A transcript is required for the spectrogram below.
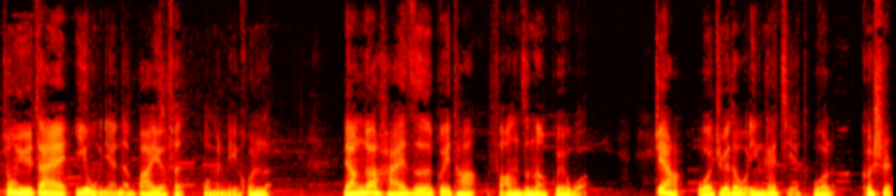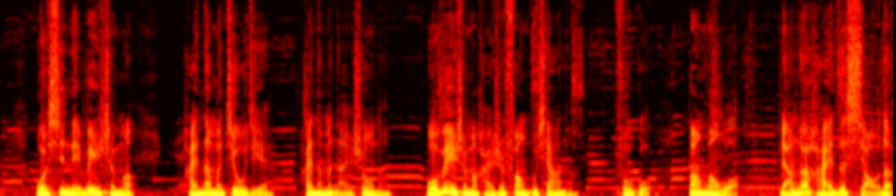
终于在一五年的八月份，我们离婚了。两个孩子归他，房子呢归我。这样，我觉得我应该解脱了。可是我心里为什么？还那么纠结，还那么难受呢？我为什么还是放不下呢？复古，帮帮我！两个孩子，小的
